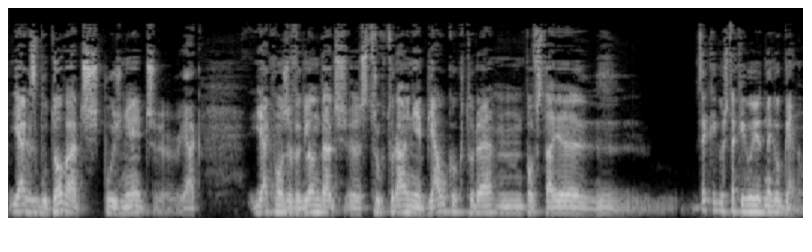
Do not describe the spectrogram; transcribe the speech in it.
y, jak zbudować później, czy jak, jak może wyglądać y, strukturalnie białko, które mm, powstaje z jakiegoś takiego jednego genu.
